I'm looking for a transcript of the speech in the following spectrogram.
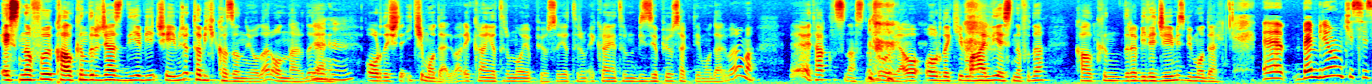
esnafı kalkındıracağız diye bir şeyimiz yok. Tabii ki kazanıyorlar onlar da. Yani. Orada işte iki model var. Ekran yatırımını o yapıyorsa, yatırım ekran yatırımını biz yapıyorsak diye model var ama evet haklısın aslında doğru ya. O oradaki mahalli esnafı da kalkındırabileceğimiz bir model. Ee, ben biliyorum ki siz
